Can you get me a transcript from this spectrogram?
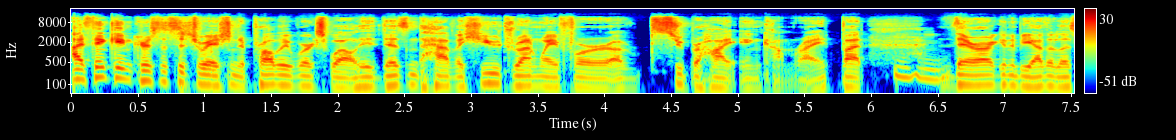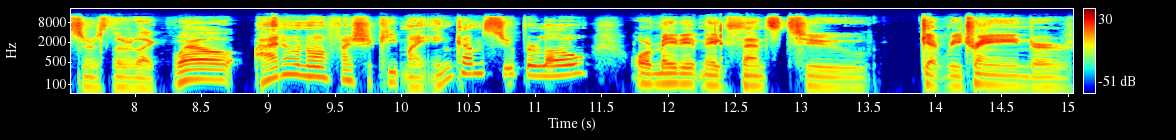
I think in Chris's situation, it probably works well. He doesn't have a huge runway for a super high income, right? But mm-hmm. there are going to be other listeners that are like, well, I don't know if I should keep my income super low, or maybe it makes sense to get retrained or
